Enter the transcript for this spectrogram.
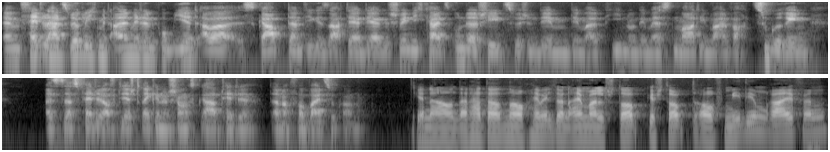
Ähm, Vettel hat es wirklich mit allen Mitteln probiert, aber es gab dann, wie gesagt, der, der Geschwindigkeitsunterschied zwischen dem, dem Alpine und dem Aston Martin war einfach zu gering, als dass Vettel auf der Strecke eine Chance gehabt hätte, da noch vorbeizukommen. Genau, und dann hat auch noch Hamilton einmal stopp, gestoppt auf Medium-Reifen.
